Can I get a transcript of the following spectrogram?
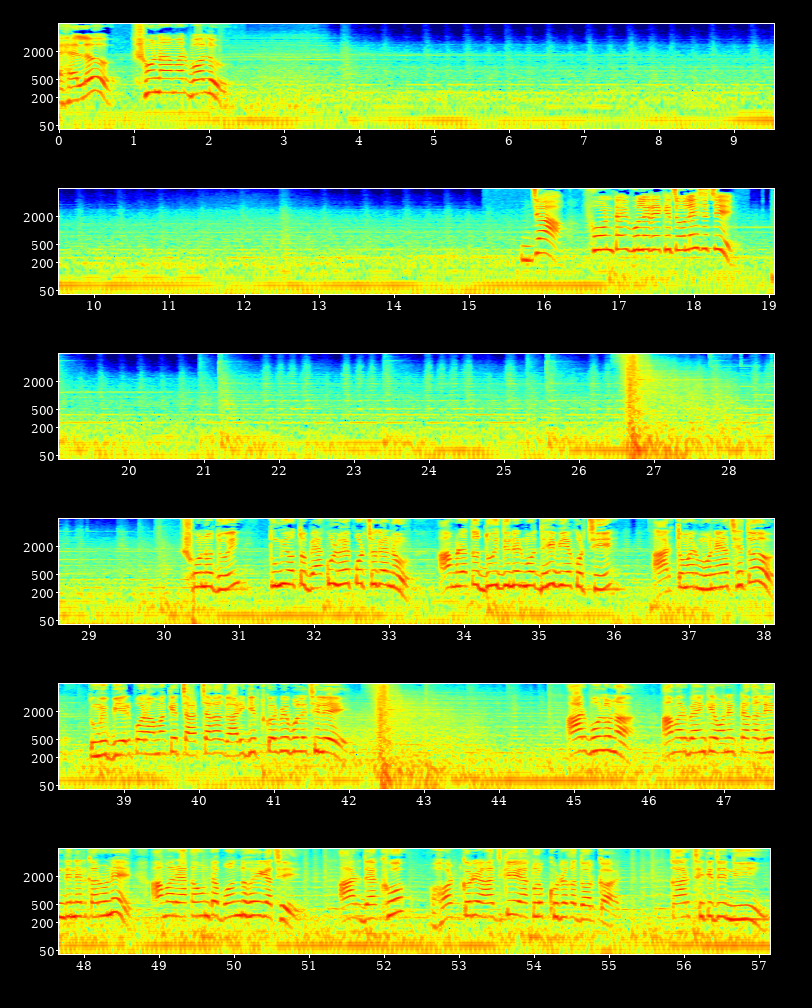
হ্যালো সোনা আমার বলো। যা ফোনটাই ভুলে রেখে চলে এসেছি। শোনো জুই, তুমি অত ব্যাকুল হয়ে পড়ছো কেন? আমরা তো দুই দিনের মধ্যেই বিয়ে করছি। আর তোমার মনে আছে তো? তুমি বিয়ের পর আমাকে চার চাকা গাড়ি গিফট করবে বলেছিলে। আর বলো না, আমার ব্যাংকে অনেক টাকা লেনদেনের কারণে আমার অ্যাকাউন্টটা বন্ধ হয়ে গেছে। আর দেখো, হট করে আজকে এক লক্ষ টাকা দরকার। কার থেকে যে নিই?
